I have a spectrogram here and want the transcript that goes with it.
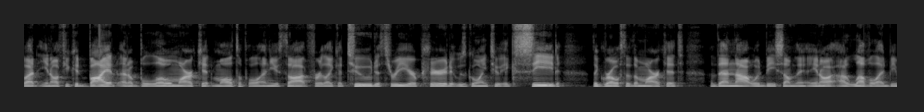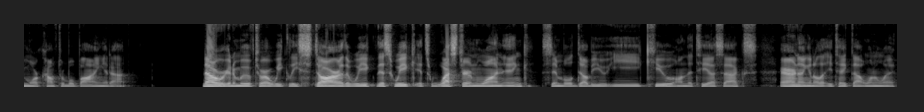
But you know, if you could buy it at a below market multiple, and you thought for like a two to three year period it was going to exceed the growth of the market, then that would be something, you know, a level I'd be more comfortable buying it at. Now we're going to move to our weekly star of the week. This week it's Western One Inc., symbol WEQ on the TSX. Aaron, I'm going to let you take that one away.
